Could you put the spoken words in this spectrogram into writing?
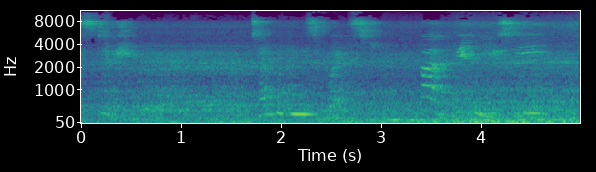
Station. Tampines West. Ah, didn't you see?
